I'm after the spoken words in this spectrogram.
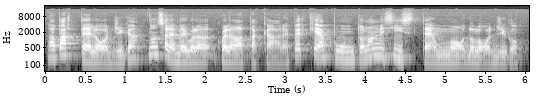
la parte logica non sarebbe quella, quella da attaccare, perché appunto non esiste un modo logico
